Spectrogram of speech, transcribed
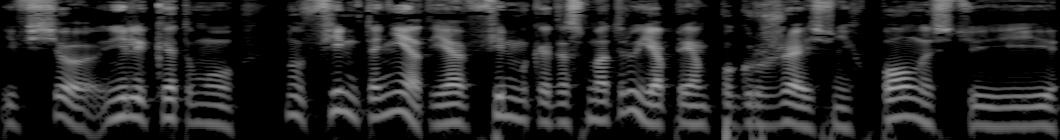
И все. Или к этому... Ну, фильм-то нет. Я фильмы, когда смотрю, я прям погружаюсь в них полностью. И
